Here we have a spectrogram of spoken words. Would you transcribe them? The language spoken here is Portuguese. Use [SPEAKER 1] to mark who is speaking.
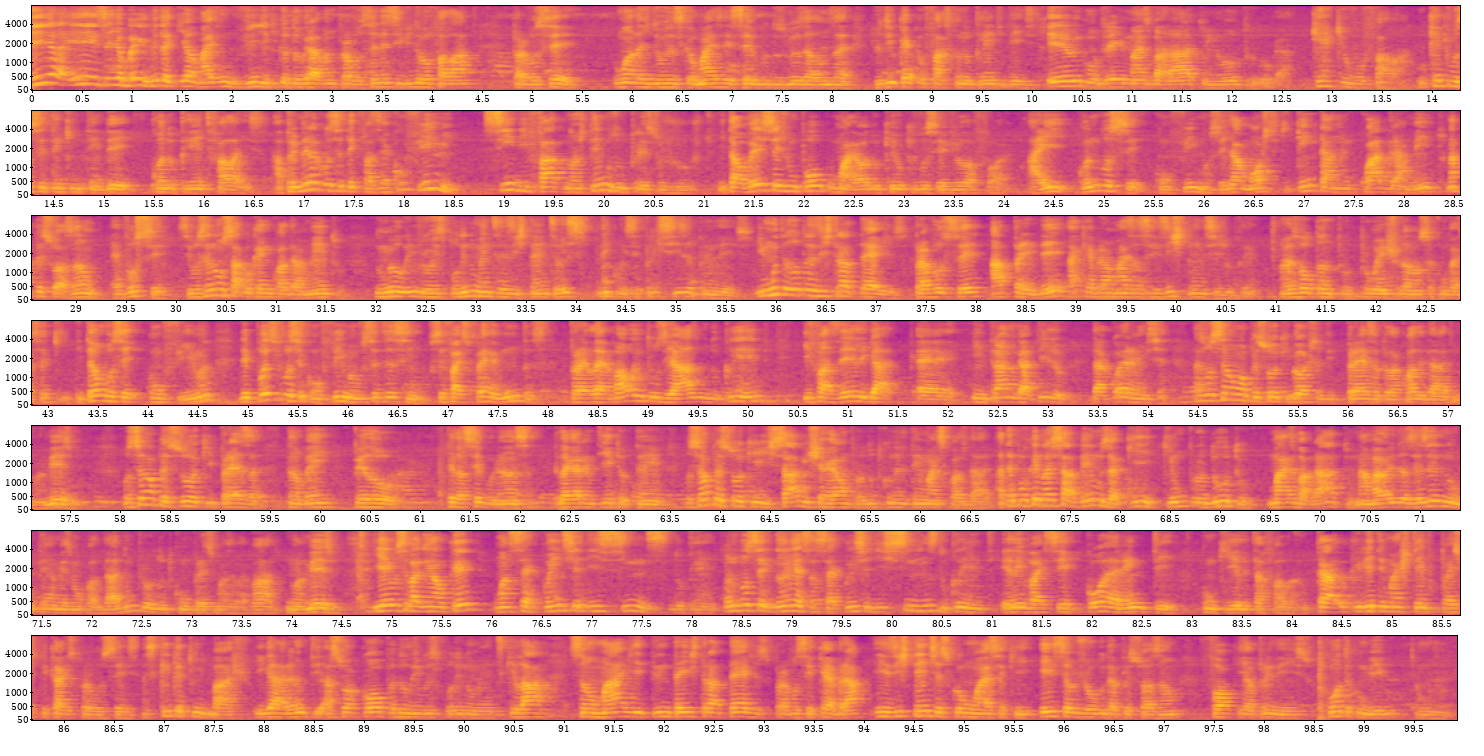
[SPEAKER 1] E aí, seja bem-vindo aqui a mais um vídeo que eu tô gravando pra você. Nesse vídeo eu vou falar pra você uma das dúvidas que eu mais recebo dos meus alunos é eu digo o que é que eu faço quando o cliente diz eu encontrei mais barato em outro lugar. O que é que eu vou falar? O que é que você tem que entender quando o cliente fala isso? A primeira coisa que você tem que fazer é confirme. Sim, de fato, nós temos um preço justo. E talvez seja um pouco maior do que o que você viu lá fora. Aí, quando você confirma, você já mostra que quem está no enquadramento, na persuasão, é você. Se você não sabe o que é enquadramento, no meu livro Explodindo Mentes Resistentes eu explico isso, você precisa aprender isso. E muitas outras estratégias para você aprender a quebrar mais as resistências do cliente. Mas voltando para o eixo da nossa conversa aqui. Então você confirma, depois que você confirma, você diz assim, você faz perguntas para elevar o entusiasmo do cliente e fazer ele é, entrar no gatilho da coerência. Mas você é uma pessoa que gosta de preza pela qualidade, não é mesmo? Você é uma pessoa que preza também pelo pela segurança, pela garantia que eu tenho. Você é uma pessoa que sabe enxergar um produto quando ele tem mais qualidade. Até porque nós sabemos aqui que um produto mais barato, na maioria das vezes, ele não tem a mesma qualidade de um produto com um preço mais elevado, não é mesmo? E aí você vai ganhar o quê? Uma sequência de sims do cliente. Quando você ganha essa sequência de sims do cliente, ele vai ser coerente com o que ele está falando. Cara, eu queria ter mais tempo para explicar isso para vocês, mas clica aqui embaixo e garante a sua cópia do livro Explodindo Mentes, que lá são mais de 30 estratégias para você quebrar resistências como essa aqui. Esse é o jogo da persuasão. Foque e aprenda isso. Conta comigo. Tamo junto.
